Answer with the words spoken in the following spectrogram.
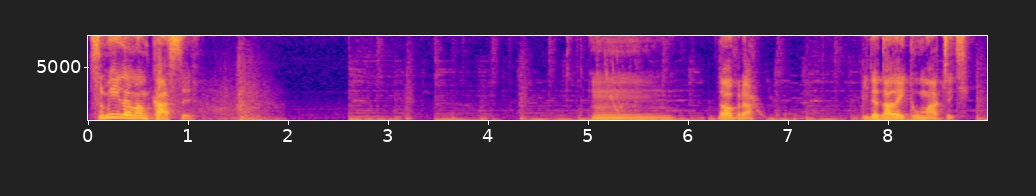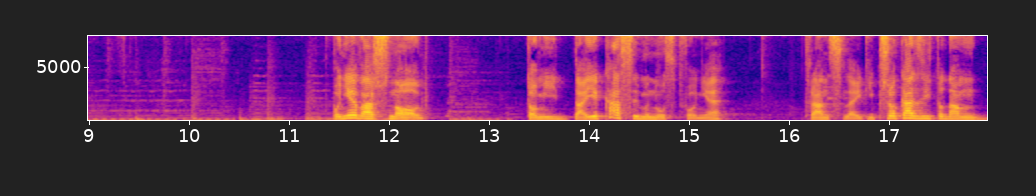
W sumie ile mam kasy? Mm, dobra. Idę dalej tłumaczyć. Ponieważ no, to mi daje kasy mnóstwo, nie? Translate. I przy okazji to nam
